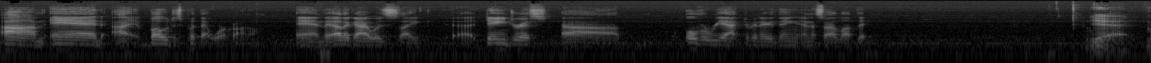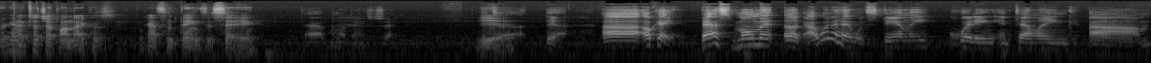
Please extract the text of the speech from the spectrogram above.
um, and I, Bo just put that work on him. And the other guy was like uh, dangerous, uh, overreactive, and everything, and so I loved it. Yeah, we're gonna touch up on that because got some things to say. I have more things to say. Yeah, uh, yeah. Uh, okay. Best moment. Look, I went ahead with Stanley quitting and telling um,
